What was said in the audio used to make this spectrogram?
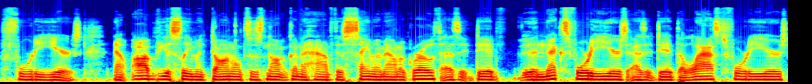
40 years. Now, obviously, McDonald's is not going to have the same amount of growth as it did the next 40 years as it did the last 40 years,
